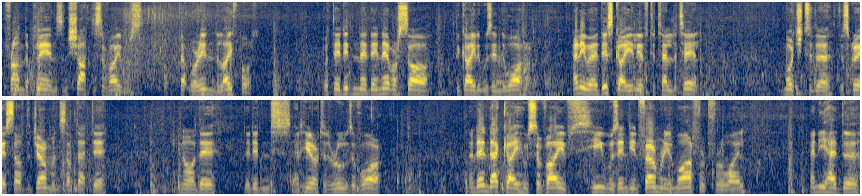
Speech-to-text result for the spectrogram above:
from the planes and shot the survivors that were in the lifeboat. But they didn't. They never saw the guy that was in the water. Anyway, this guy lived to tell the tale, much to the disgrace of the Germans of that day. You know, they they didn't adhere to the rules of war. And then that guy who survived, he was in the infirmary in Waterford for a while, and he had the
